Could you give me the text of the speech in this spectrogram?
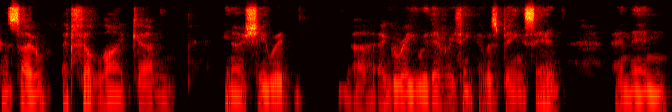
and so it felt like um, you know she would uh, agree with everything that was being said, and then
